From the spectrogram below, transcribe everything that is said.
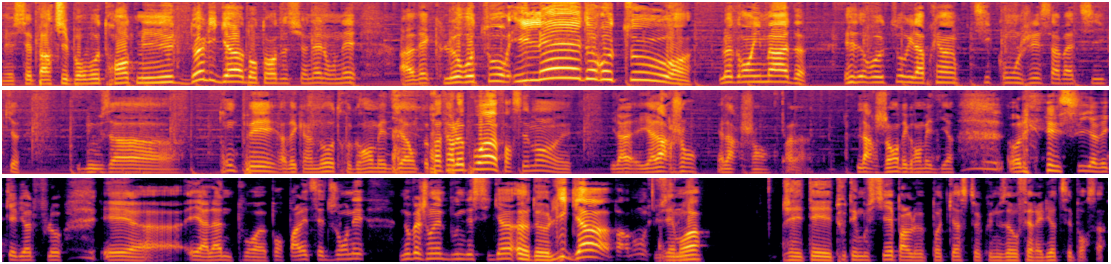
Mais c'est parti pour vos 30 minutes de Liga dans temps additionnel. On est avec le retour. Il est de retour Le grand Imad est de retour. Il a pris un petit congé sabbatique. Il nous a trompé avec un autre grand média. On peut pas faire le poids, forcément. Il a, il y a l'argent. Il y a l'argent. Voilà. L'argent des grands médias. On est ici avec Elliot Flo et, euh, et Alan pour, pour parler de cette journée. Nouvelle journée de Bundesliga, euh, de Liga, pardon, excusez-moi. J'ai été tout émoustillé par le podcast que nous a offert Elliot, c'est pour ça.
